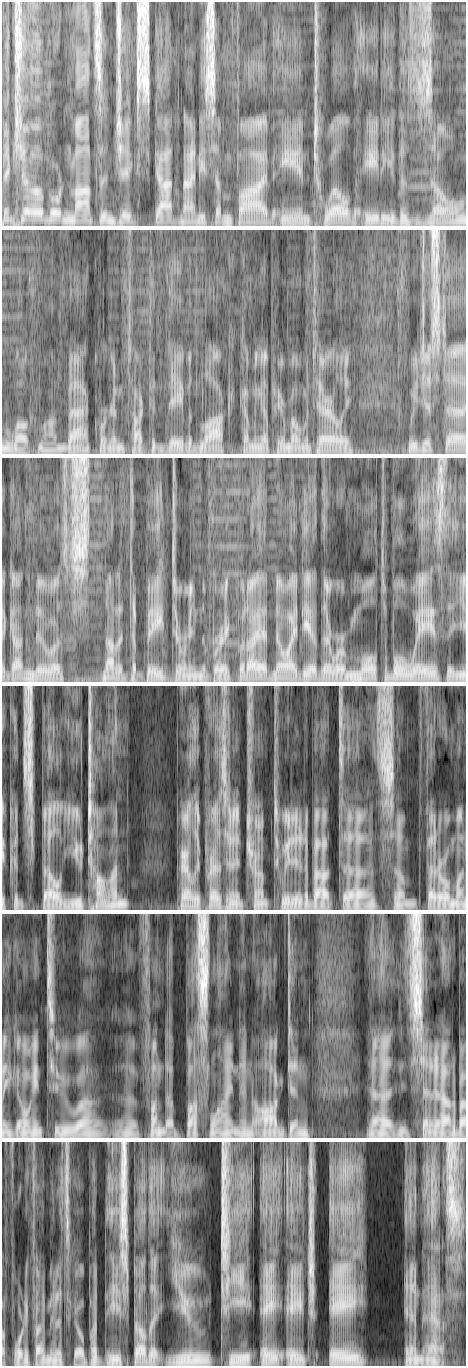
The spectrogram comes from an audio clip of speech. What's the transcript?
Big Show, Gordon Monson, Jake Scott, 97.5 and 1280 The Zone. Welcome on back. We're going to talk to David Locke coming up here momentarily. We just uh, got into a, not a debate during the break, but I had no idea there were multiple ways that you could spell Utah. Apparently, President Trump tweeted about uh, some federal money going to uh, uh, fund a bus line in Ogden. Uh, he sent it out about 45 minutes ago, but he spelled it U T A H A N S.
